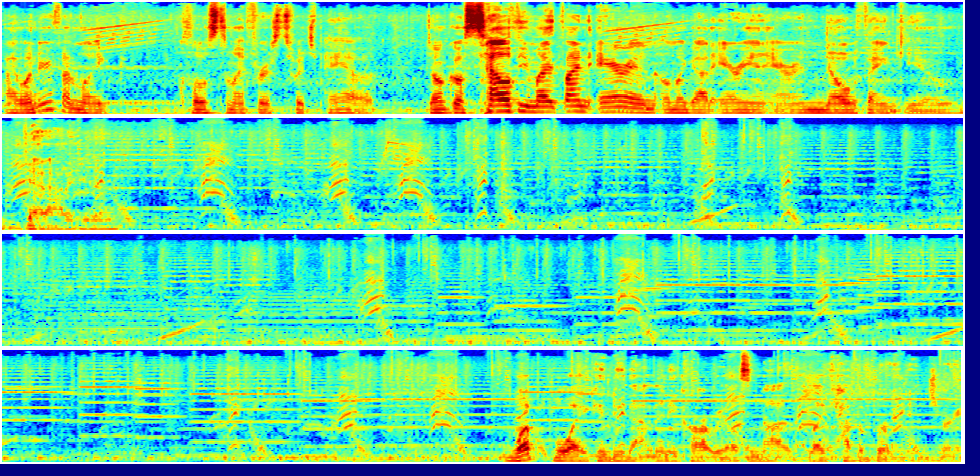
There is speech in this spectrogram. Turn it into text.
I wonder if I'm, like, close to my first Twitch payout. Don't go south, you might find Aaryn. Oh my god, Arian, Aaryn, no thank you. Get out of here. What boy can do that many cartwheels and not, like, have a brain injury?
